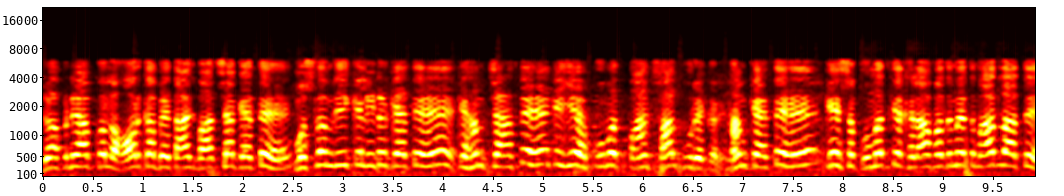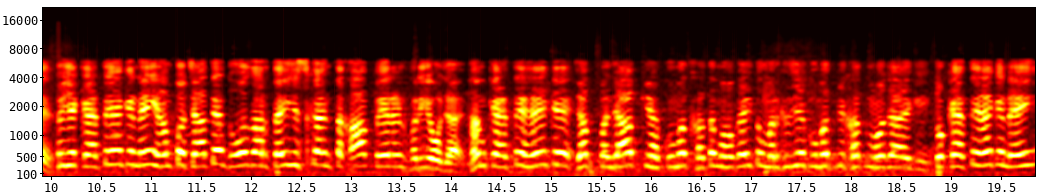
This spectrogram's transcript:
जो अपने आप को लाहौर का बेताज बादशाह कहते हैं, मुस्लिम लीग के लीडर कहते हैं कि हम चाहते हैं कि ये हुकूमत पाँच साल पूरे करे। हम कहते हैं कि इस हुकूमत के खिलाफ अदम एतमाद लाते हैं। तो ये कहते हैं कि नहीं, हम तो चाहते हैं दो हज़ार तेईस का इंतखाब फेयर एंड फ्री हो जाए। हम कहते हैं कि जब पंजाब की हुकूमत खत्म हो गई तो मरकजी हुकूमत भी खत्म हो जाएगी। तो कहते हैं कि नहीं,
